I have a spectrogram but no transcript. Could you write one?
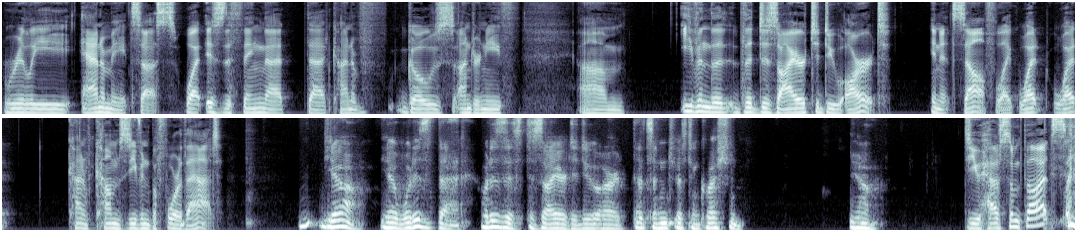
really animates us? What is the thing that that kind of goes underneath um, even the the desire to do art in itself like what what kind of comes even before that? Yeah yeah what is that? What is this desire to do art? That's an interesting question. Yeah. Do you have some thoughts?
